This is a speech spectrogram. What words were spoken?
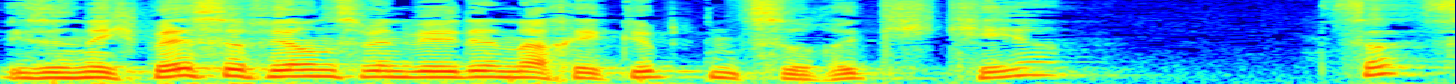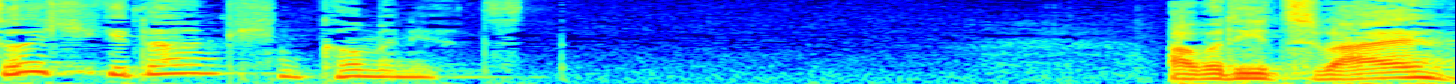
Ist es nicht besser für uns, wenn wir wieder nach Ägypten zurückkehren? So, solche Gedanken kommen jetzt. Aber die zwei,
